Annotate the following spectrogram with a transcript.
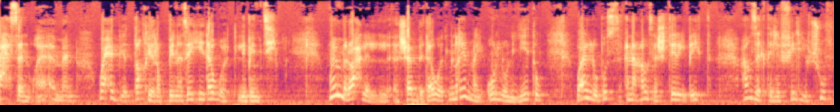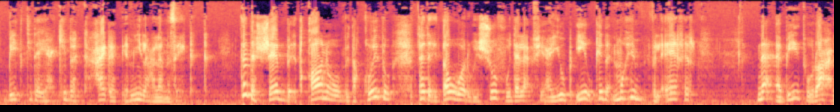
أحسن وامن واحد بيتقي ربنا زي دوت لبنتي. المهم راح للشاب دوت من غير ما يقول له نيته وقال له بص أنا عاوز أشتري بيت عاوزك تلف لي وتشوف بيت كده يعجبك حاجة جميلة على مزاجك. ابتدى الشاب باتقانه وبتقوته ابتدى يدور ويشوف وده لأ في عيوب إيه وكده. المهم في الآخر نقى بيت وراح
